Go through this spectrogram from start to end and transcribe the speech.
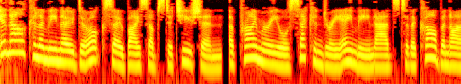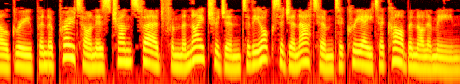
In alkylamino substitution, a primary or secondary amine adds to the carbonyl group and a proton is transferred from the nitrogen to the oxygen atom to create a carbinolamine.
